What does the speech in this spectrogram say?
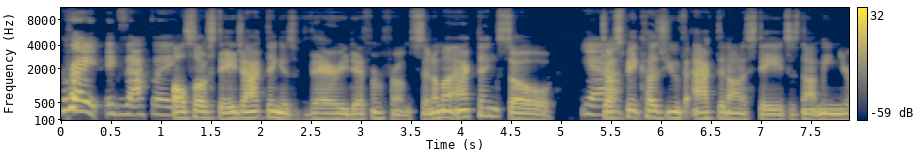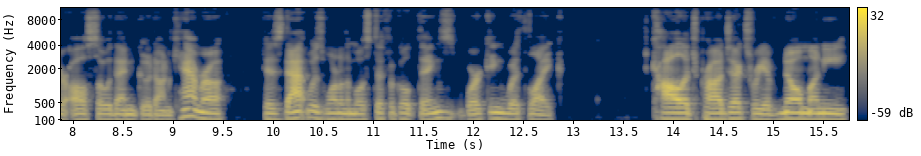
Right, exactly. Also, stage acting is very different from cinema acting. So, yeah, just because you've acted on a stage does not mean you're also then good on camera. Because that was one of the most difficult things working with like college projects where you have no money,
